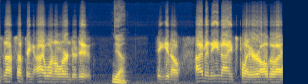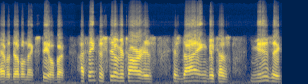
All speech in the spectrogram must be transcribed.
is not something I want to learn to do Yeah. you know, I'm an E9 player, although I have a double neck steel. But I think the steel guitar is is dying because music,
